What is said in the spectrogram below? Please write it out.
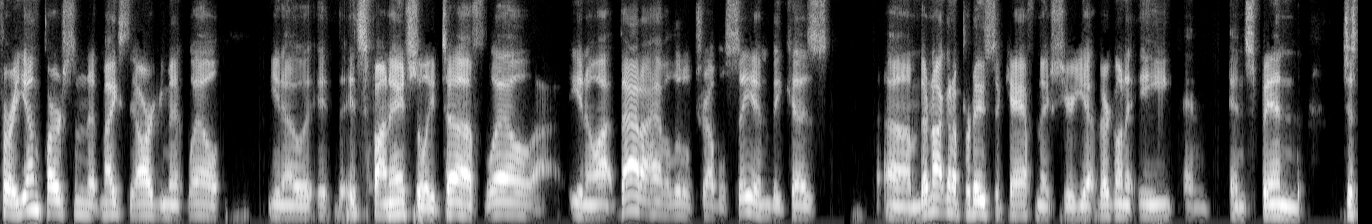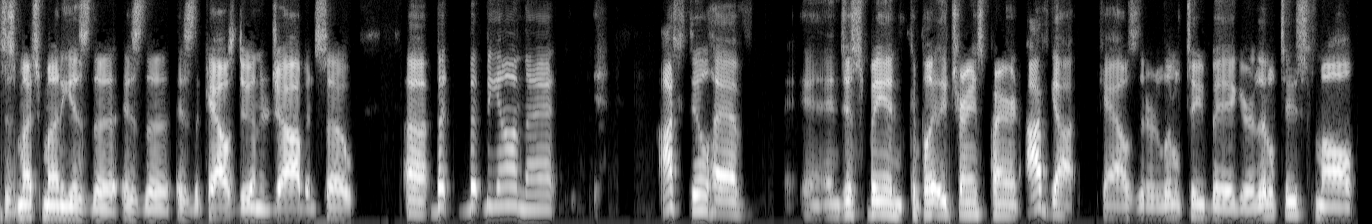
for a young person that makes the argument, well, you know, it, it's financially tough. Well, you know I, that I have a little trouble seeing because um, they're not going to produce a calf next year yet. They're going to eat and and spend just as much money as the as the as the cows doing their job. And so, uh, but but beyond that, I still have, and just being completely transparent, I've got cows that are a little too big or a little too small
